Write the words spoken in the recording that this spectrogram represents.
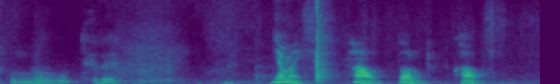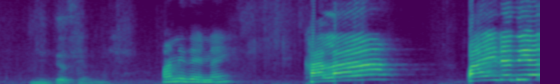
সুন্দর বুদ্ধি রে। জামাই খাও ধরো খাও। নিতেছেন পানি দেয় নাই? খালা পানিটা দিয়ে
